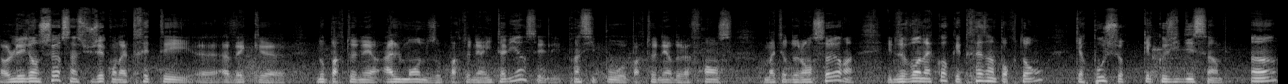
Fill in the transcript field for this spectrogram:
Alors les lanceurs, c'est un sujet qu'on a traité euh, avec euh, nos partenaires allemands, nos partenaires italiens, c'est les principaux partenaires de la France en matière de lanceurs. Et nous avons un accord qui est très important, qui repose sur quelques idées simples. Un,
